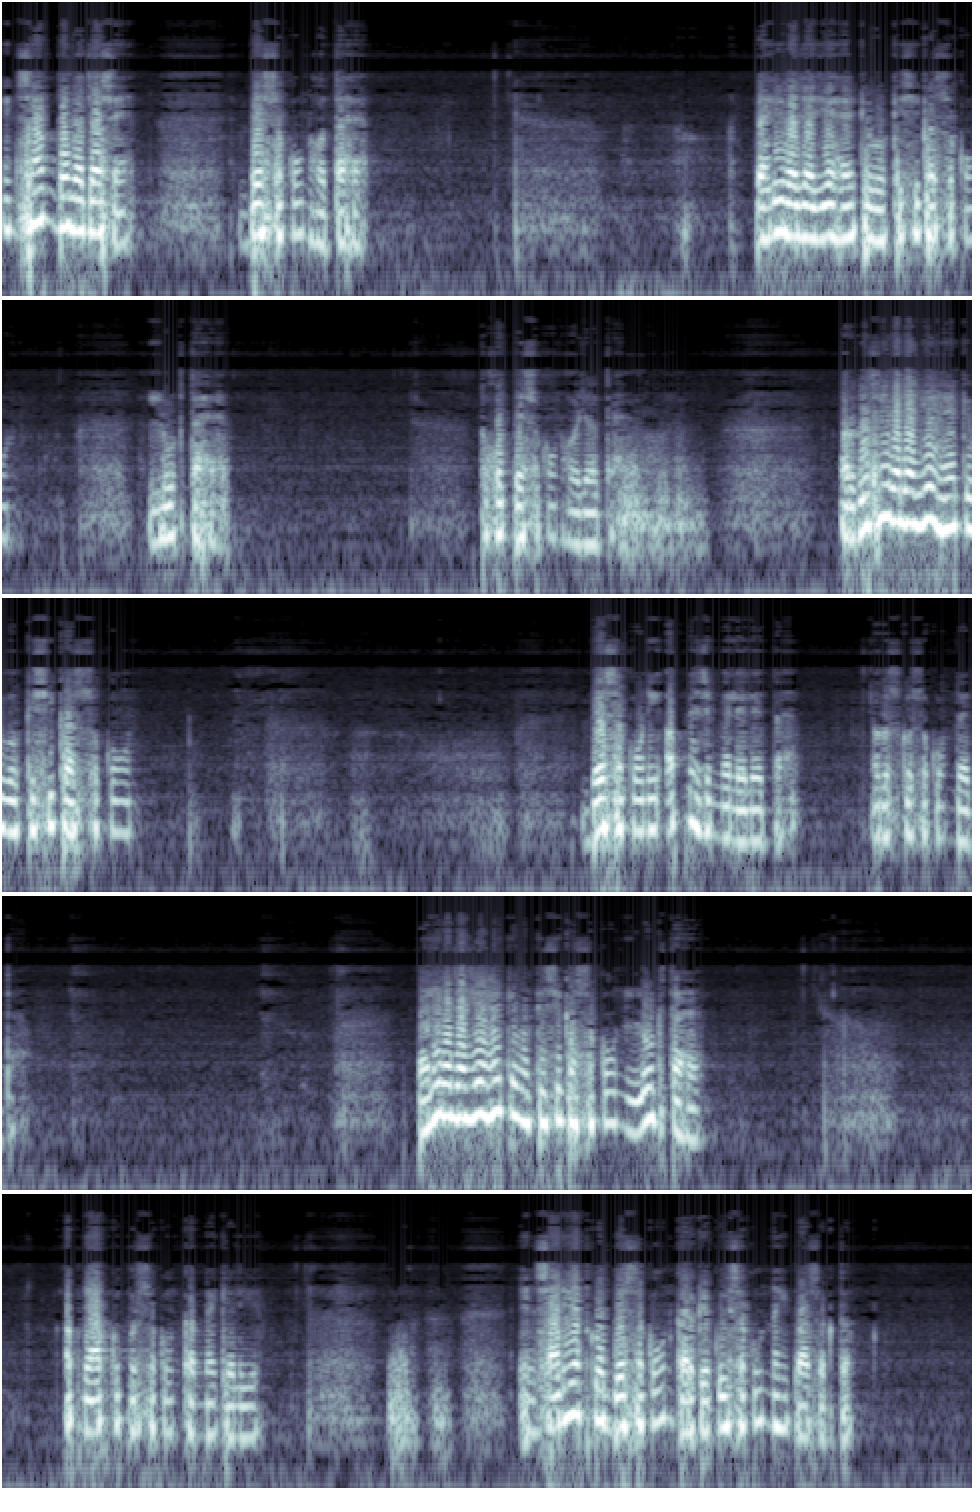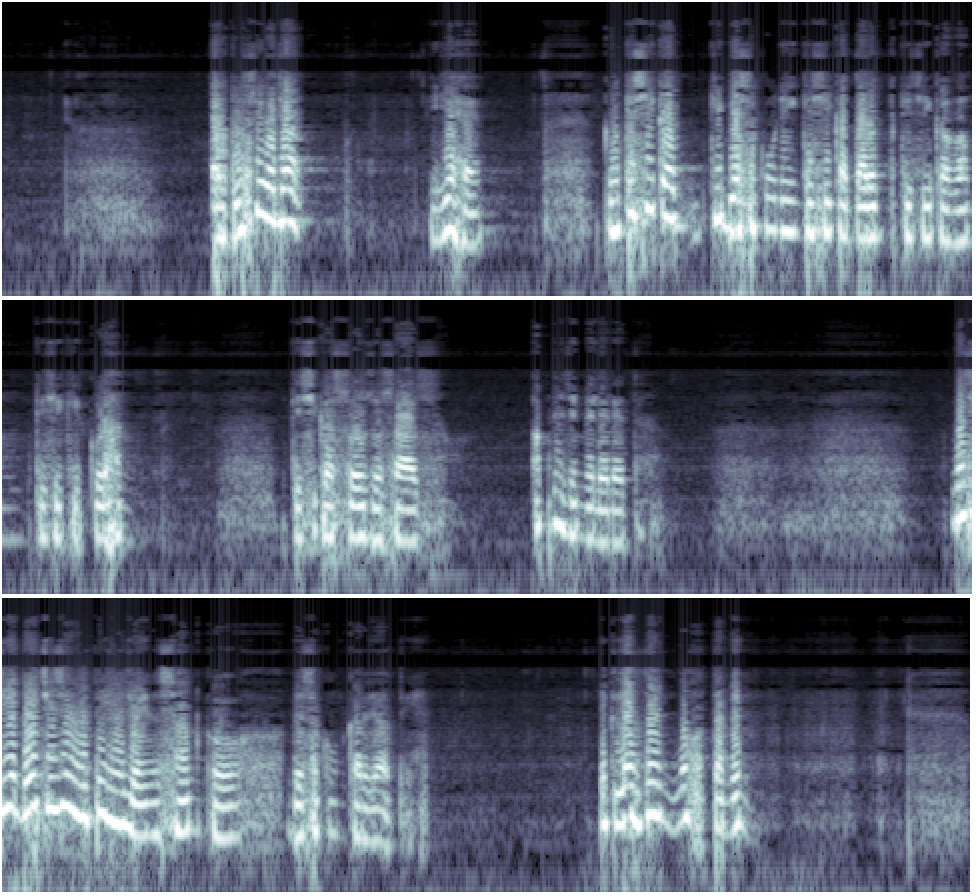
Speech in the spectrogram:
انسان دو وجہ سے بے سکون ہوتا ہے۔ پہلی وجہ یہ ہے کہ وہ کسی کا سکون لوٹتا ہے تو خود بے سکون ہو جاتا ہے۔ اور دوسری وجہ یہ ہے کہ وہ کسی کا سکون بے سکونی اپنے ذمے لے لیتا ہے اور اس کو سکون دیتا ہے۔ پہلی وجہ یہ ہے کہ وہ کسی کا سکون لوٹتا ہے، اپنے آپ کو پرسکون کرنے کے لیے۔ انسانیت کو بے سکون کر کے کوئی سکون نہیں پا سکتا۔ اور دوسری وجہ یہ ہے کہ وہ کسی کا کی بے سکونی، کسی کا درد، کسی کا غم، کسی کی کڑھن کسی کا سوز و ساز اپنے ذمے لے لیتا ہے۔ بس یہ دو چیزیں ہوتی ہیں جو انسان کو بے سکون کر جاتی ہیں۔ ایک لفظ ہے محتمم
